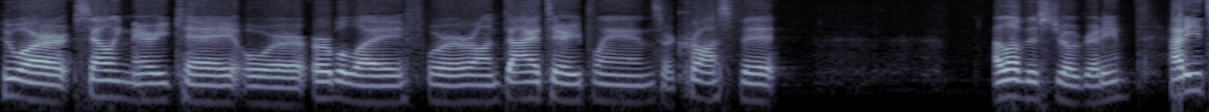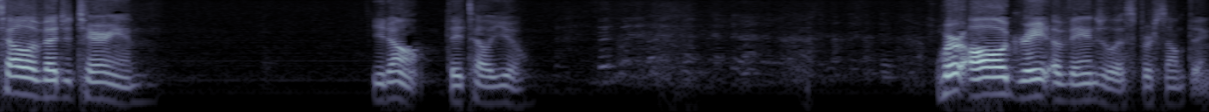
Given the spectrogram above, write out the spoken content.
who are selling Mary Kay or Herbalife or on dietary plans or CrossFit. I love this joke. Ready? How do you tell a vegetarian? You don't. They tell you. We're all great evangelists for something.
